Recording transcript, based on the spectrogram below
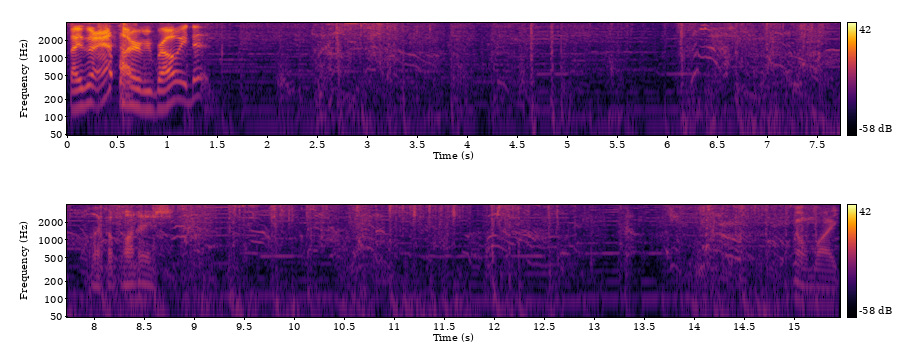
thought he was gonna anti me, bro. He did. Oh, that's a punish. Oh my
